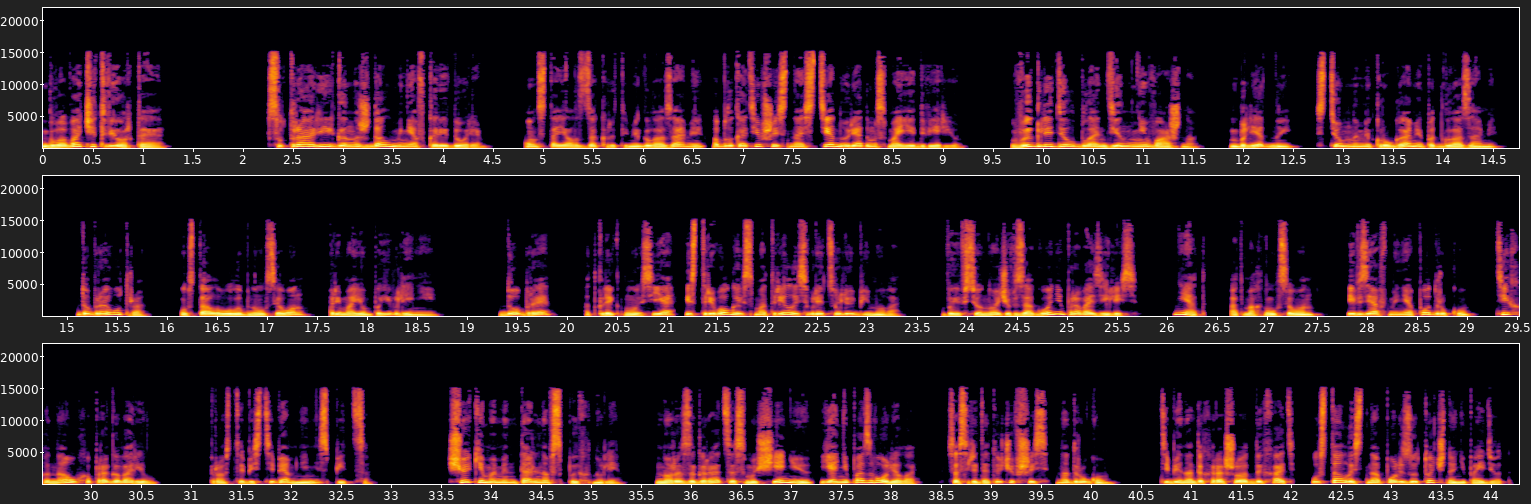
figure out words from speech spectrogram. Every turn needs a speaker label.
Speaker 1: Глава четвертая. С утра Риган ждал меня в коридоре. Он стоял с закрытыми глазами, облокотившись на стену рядом с моей дверью. Выглядел блондин неважно, бледный, с темными кругами под глазами. Доброе утро, устало улыбнулся он при моем появлении. Доброе, откликнулась я и с тревогой всмотрелась в лицо любимого. Вы всю ночь в загоне провозились? Нет, отмахнулся он и, взяв меня под руку, тихо на ухо проговорил: "Просто без тебя мне не спится". Щеки моментально вспыхнули, но разыграться смущению я не позволила, сосредоточившись на другом. Тебе надо хорошо отдыхать, усталость на пользу точно не пойдет.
